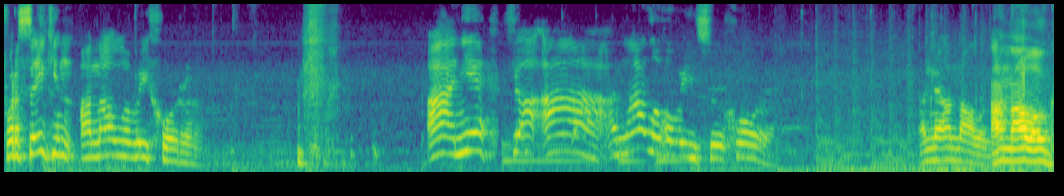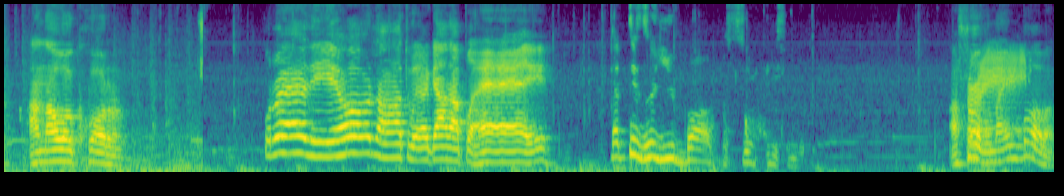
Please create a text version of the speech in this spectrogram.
Forsaken аналовий хоррор. А, не, фі- а, аналоговий с- хоррор. А не аналоговий. Аналог. Аналог хоррор. Ready or not, we're gonna play. Та ти заїбав цю пісню. А що, вона імбова?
